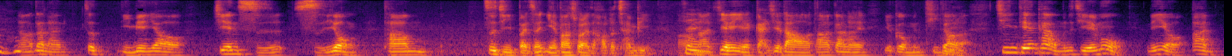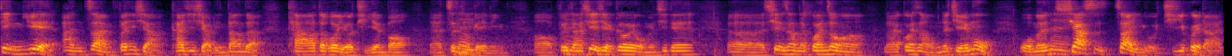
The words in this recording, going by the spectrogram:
然后当然这里面要坚持使用它。自己本身研发出来的好的产品啊，那今天也感谢他哦，他刚才也跟我们提到了，今天看我们的节目，你有按订阅、按赞、分享、开启小铃铛的，他都会有体验包来赠送给您哦。非常谢谢各位，我们今天呃线上的观众啊，来观赏我们的节目，我们下次再有机会来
